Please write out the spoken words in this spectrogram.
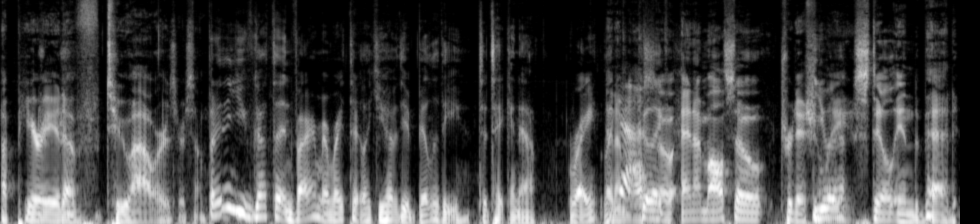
a period of two hours or something. but i think you've got the environment right there like you have the ability to take a nap right like, And I'm I also like- and I'm also traditionally have- still in the bed.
